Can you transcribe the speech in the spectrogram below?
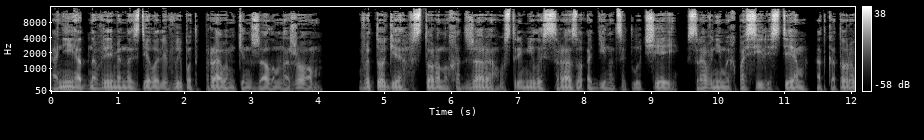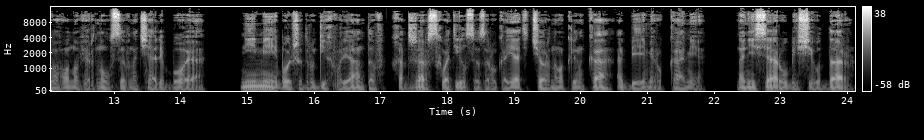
Они одновременно сделали выпад правым кинжалом-ножом. В итоге в сторону Хаджара устремилось сразу одиннадцать лучей, сравнимых по силе с тем, от которого он увернулся в начале боя. Не имея больше других вариантов, Хаджар схватился за рукоять черного клинка обеими руками. Нанеся рубящий удар,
